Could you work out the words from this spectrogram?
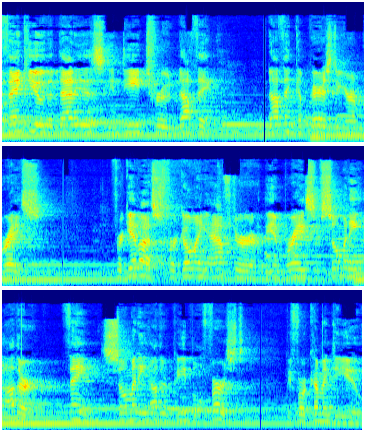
thank you that that is indeed true. Nothing, nothing compares to your embrace. Forgive us for going after the embrace of so many other things, so many other people first before coming to you.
